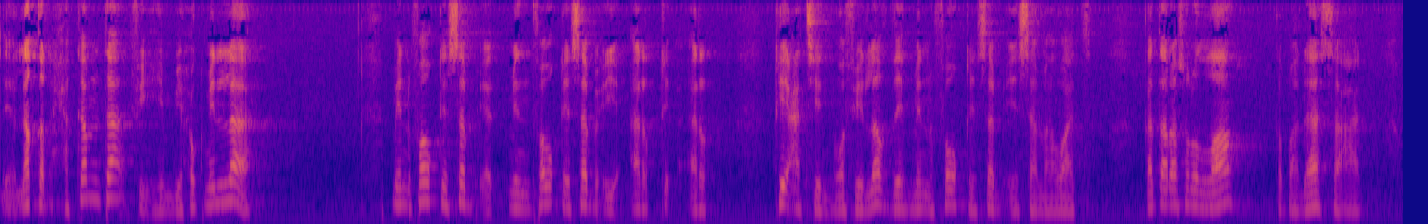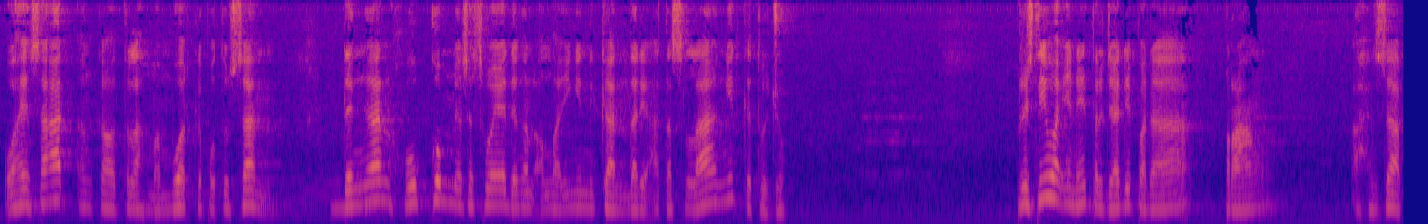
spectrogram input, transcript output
"Laqad hakamta fihim bi hukmillah min fawqi sab'i min fawqi sab'i arqi'atin wa fi lafdhin min fawqi sab'i samawat." Kata Rasulullah kepada Sa'ad, "Wahai Sa'ad, engkau telah membuat keputusan dengan hukum yang sesuai dengan Allah inginkan dari atas langit ketujuh. Peristiwa ini terjadi pada perang Ahzab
